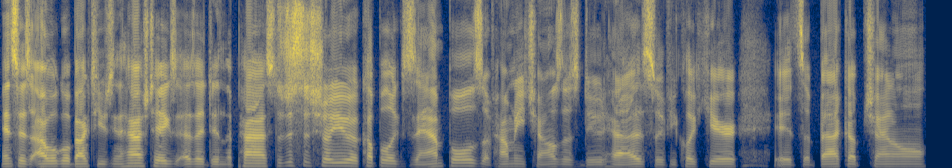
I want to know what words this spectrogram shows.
and says I will go back to using the hashtags as I did in the past. So just to show you a couple examples of how many channels this dude has. So if you click here, it's a backup channel.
